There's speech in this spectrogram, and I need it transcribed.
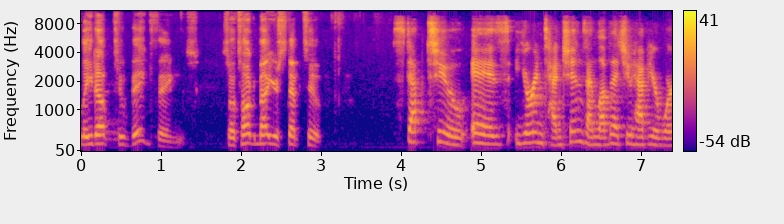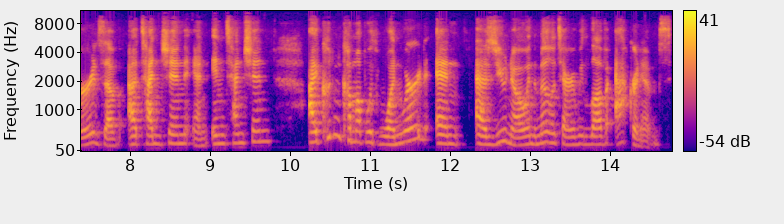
lead up to big things. So talk about your step two. Step two is your intentions. I love that you have your words of attention and intention. I couldn't come up with one word and as you know in the military we love acronyms.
